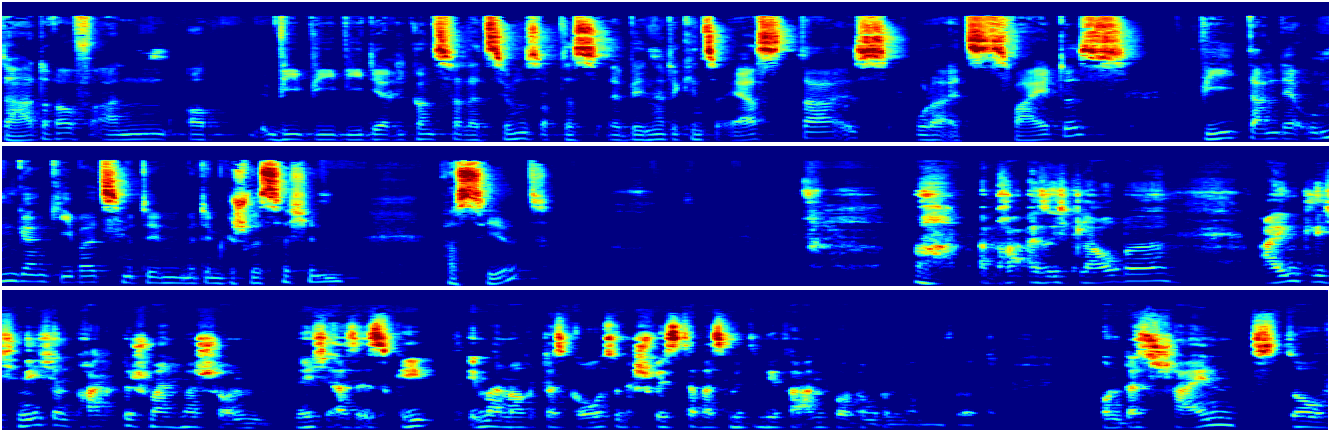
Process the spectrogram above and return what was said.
darauf an, ob wie, wie, wie der die Konstellation ist, ob das äh, behinderte Kind zuerst da ist oder als zweites? Wie dann der Umgang jeweils mit dem, mit dem Geschwisterchen passiert? Also ich glaube, eigentlich nicht und praktisch manchmal schon. Nicht? Also es gibt immer noch das große Geschwister, was mit in die Verantwortung genommen wird. Und das scheint so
